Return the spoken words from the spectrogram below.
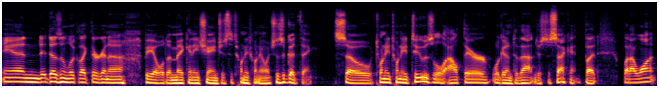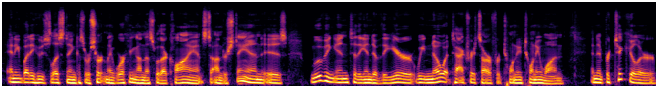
And it doesn't look like they're going to be able to make any changes to 2021, which is a good thing. So 2022 is a little out there. We'll get into that in just a second. But what I want anybody who's listening, because we're certainly working on this with our clients to understand is moving into the end of the year, we know what tax rates are for 2021. And in particular,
